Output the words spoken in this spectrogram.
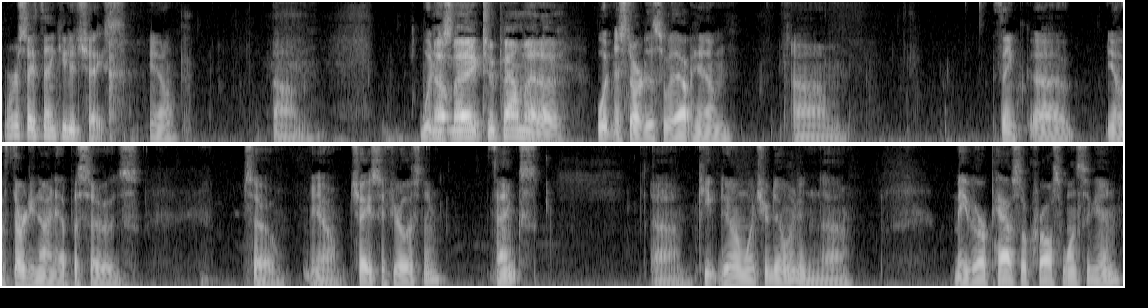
We're to say thank you to Chase, you know. Um, wouldn't, have, Nutmeg to Palmetto. wouldn't have started this without him. Um, I think uh, you know, 39 episodes. So, you know, Chase, if you're listening, thanks. Um, keep doing what you're doing, and uh, maybe our paths will cross once again.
